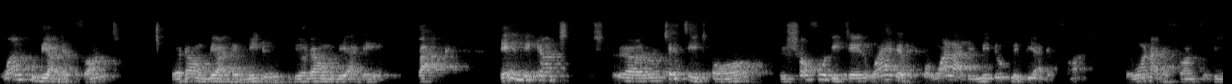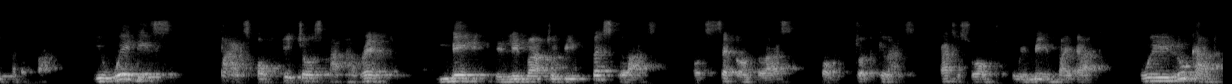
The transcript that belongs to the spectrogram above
One could be at the front, the other one will be at the middle, the other one will be at the back. Then they can uh, rotate it or reshuffle the tail while the one at the middle may be at the front, the one at the front will be at the back. The way these parts or features are arranged make the lever to be first class or second class or third class. That is what we mean by that. We look at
